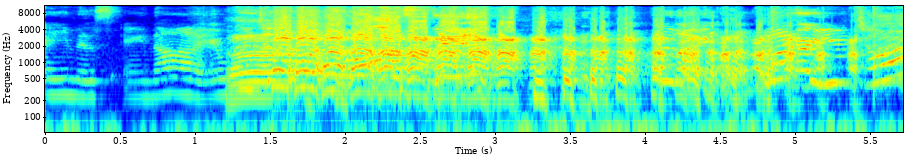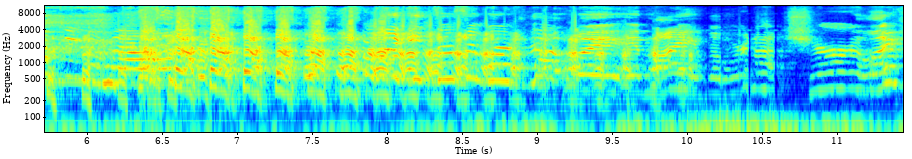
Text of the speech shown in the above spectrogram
anus, ani, and we just lost it. We're like, what are you talking about? Like, it doesn't work that way. It might, but we're not sure. Like,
